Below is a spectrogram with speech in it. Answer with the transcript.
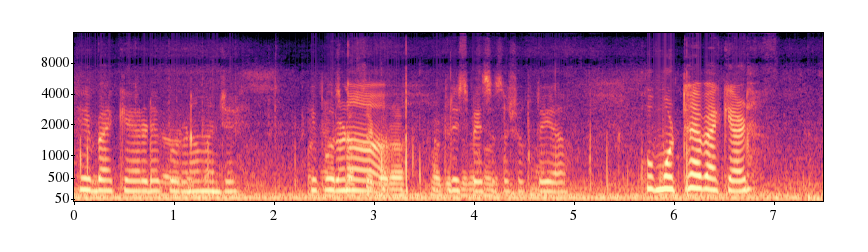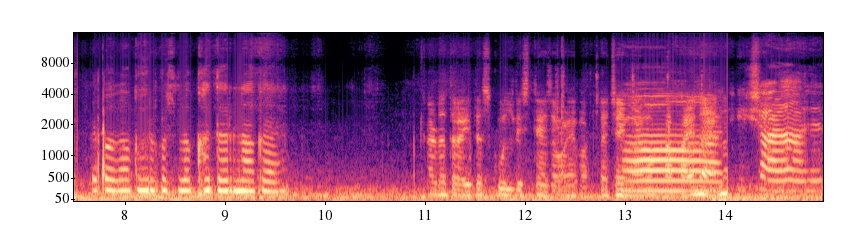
हे बॅकयार्ड आहे पूर्ण म्हणजे. ही पूर्ण आसपासचे घरं आपली स्पेस असू शकते या. खूप मोठं आहे बॅकयार्ड बघा घर कसलं खतरनाक आहे. काढत राही इथे स्कूल दिसते जवळ आहे बघ त्याच्या हा. फायदा आहे ना. ही शाळा आहे.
